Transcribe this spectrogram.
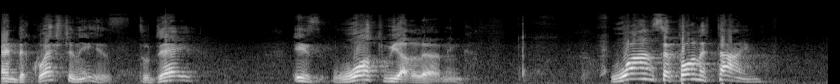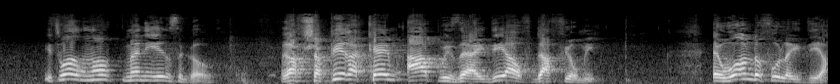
And the question is today is what we are learning. Once upon a time, it was not many years ago, Rav Shapira came up with the idea of Daf Yomi. A wonderful idea.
